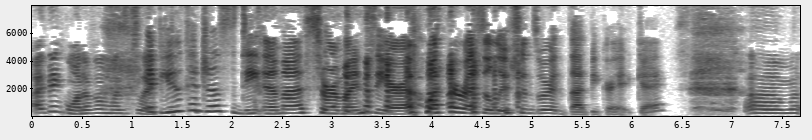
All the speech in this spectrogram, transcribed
I think one of them was like if you could just DM us to remind Sierra what her resolutions were, that'd be great, okay? Um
